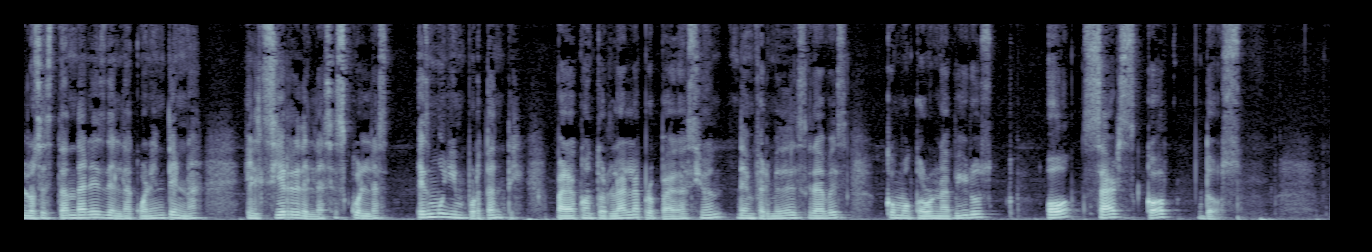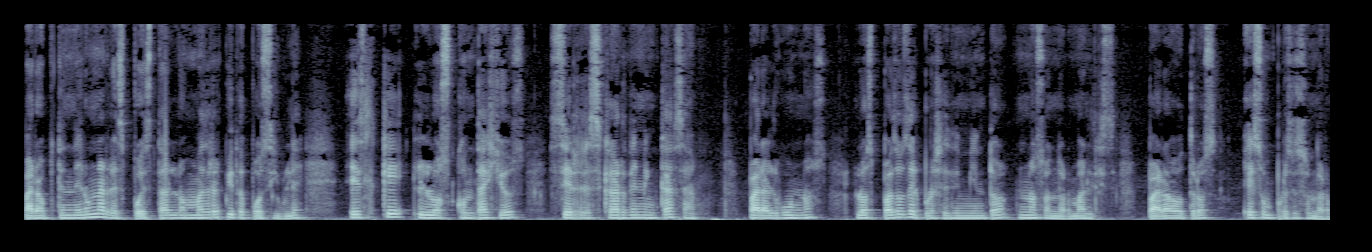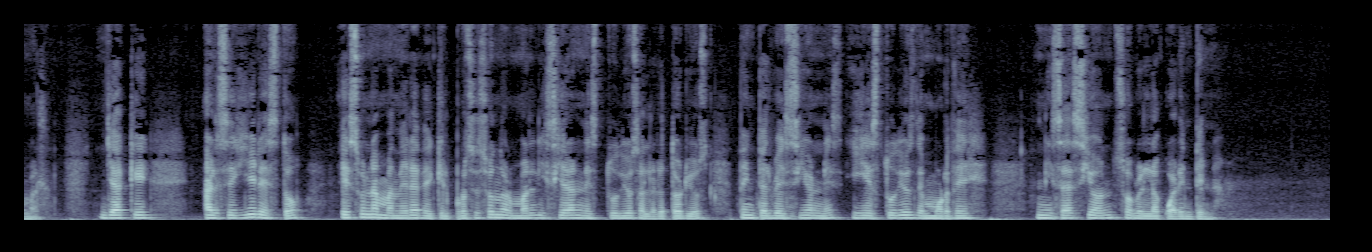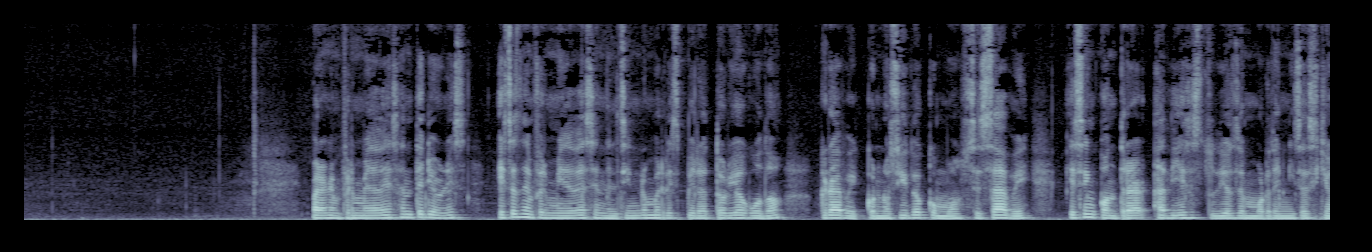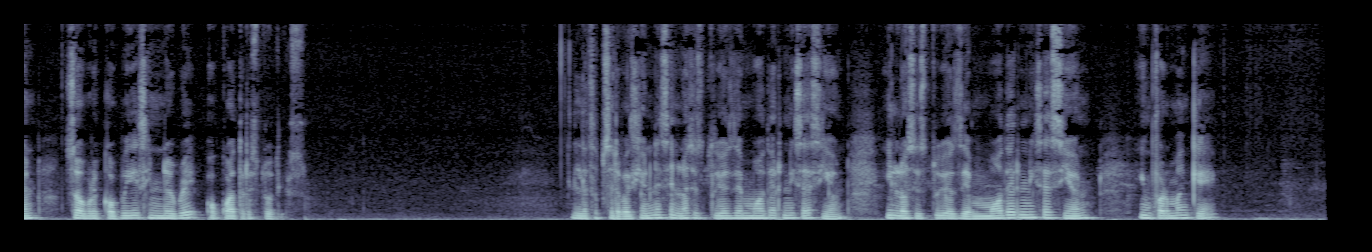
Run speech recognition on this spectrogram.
Los estándares de la cuarentena, el cierre de las escuelas es muy importante para controlar la propagación de enfermedades graves como coronavirus o SARS-CoV-2. Para obtener una respuesta lo más rápido posible es que los contagios se rescarden en casa para algunos, los pasos del procedimiento no son normales, para otros es un proceso normal, ya que al seguir esto es una manera de que el proceso normal hicieran estudios aleatorios de intervenciones y estudios de modernización sobre la cuarentena. Para enfermedades anteriores, estas enfermedades en el síndrome respiratorio agudo grave conocido como se sabe es encontrar a 10 estudios de modernización sobre COVID-19 o 4 estudios. Las observaciones en los estudios de modernización y los estudios de modernización informan que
